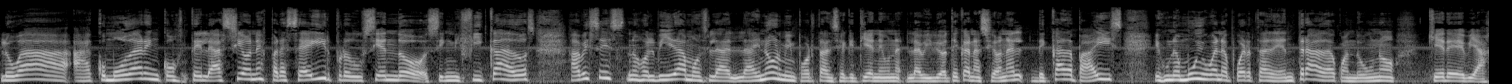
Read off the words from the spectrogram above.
lo va a acomodar en constelaciones para seguir produciendo significados. A veces nos olvidamos la, la enorme importancia que tiene una- la Biblioteca Nacional de cada país. Es una muy buena puerta de entrada cuando uno quiere viajar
